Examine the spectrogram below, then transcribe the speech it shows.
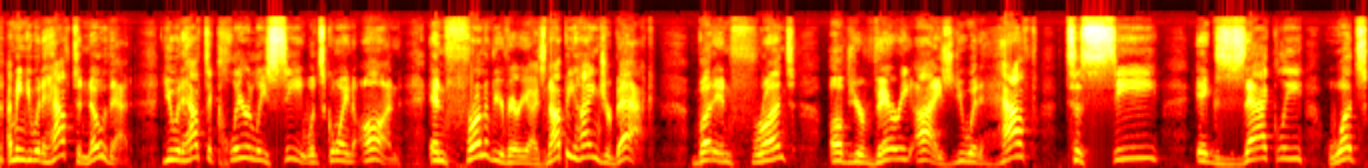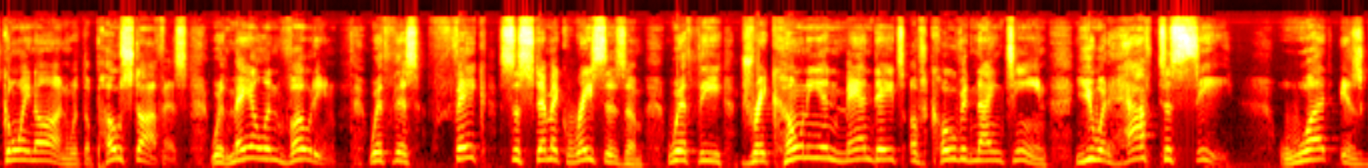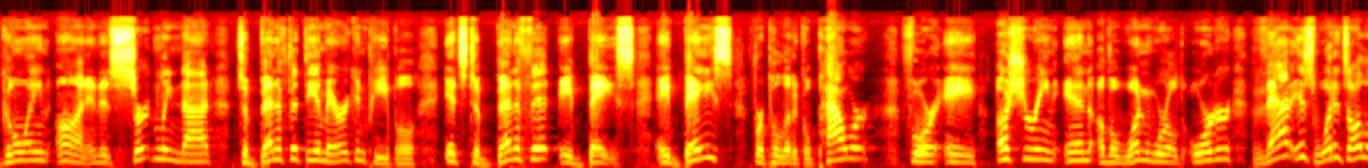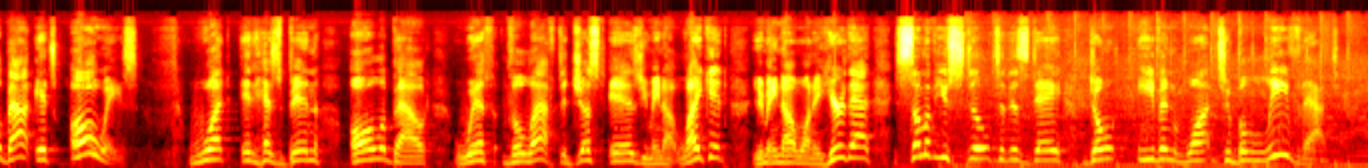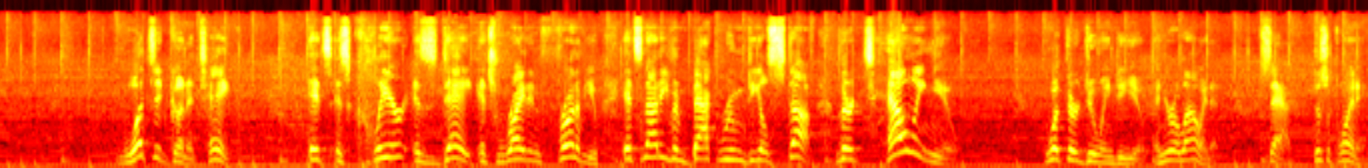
I mean, you would have to know that. You would have to clearly see what's going on in front of your very eyes, not behind your back, but in front of your very eyes. You would have to see exactly what's going on with the post office, with mail-in voting, with this fake systemic racism, with the draconian mandates of COVID-19. You would have to see what is going on. And It is certainly not to benefit the American people. It's to benefit a base, a base for political power, for a ushering in of a one world order. That is what it's all about. It's always what it has been all about with the left. It just is. You may not like it. You may not want to hear that. Some of you still to this day don't even want to believe that. What's it going to take? It's as clear as day. It's right in front of you. It's not even backroom deal stuff. They're telling you what they're doing to you, and you're allowing it. Sad. Disappointing.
